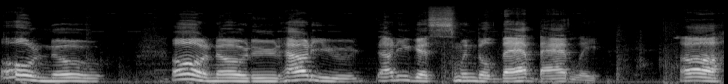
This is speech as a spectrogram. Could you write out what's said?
oh no. Oh no, dude. How do you how do you get swindled that badly? Oh,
